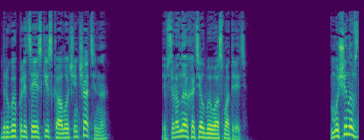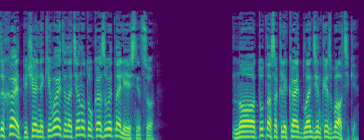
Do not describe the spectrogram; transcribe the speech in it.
Другой полицейский искал очень тщательно. И все равно я хотел бы его осмотреть. Мужчина вздыхает, печально кивает и натянуто указывает на лестницу. Но тут нас окликает блондинка из Балтики.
